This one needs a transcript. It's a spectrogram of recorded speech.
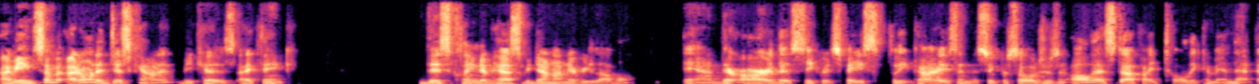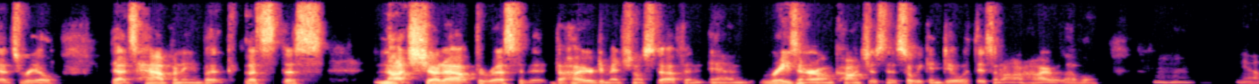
i mean some i don't want to discount it because i think this cleanup has to be done on every level. And there are the secret space fleet guys and the super soldiers and all that stuff. I totally commend that. That's real. That's happening. But let's let's not shut out the rest of it the higher dimensional stuff and and raising our own consciousness so we can deal with this on a higher level. Hmm yeah.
